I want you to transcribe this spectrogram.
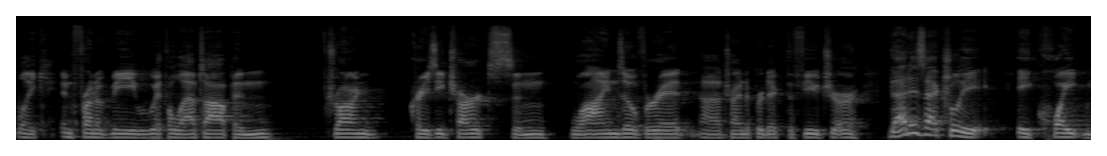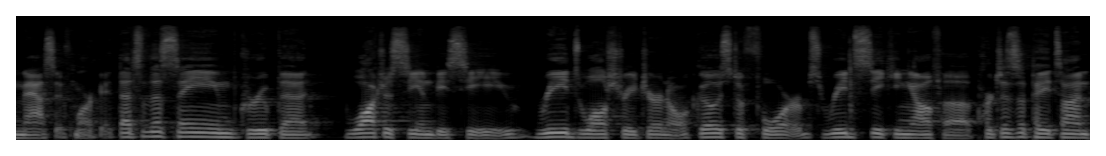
like in front of me with a laptop and drawing crazy charts and lines over it, uh, trying to predict the future. That is actually a quite massive market. That's the same group that watches CNBC, reads Wall Street Journal, goes to Forbes, reads Seeking Alpha, participates on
